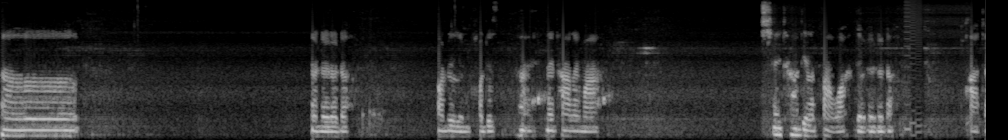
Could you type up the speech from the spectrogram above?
เออเดี๋ยวเดี๋ยวเดี๋ยวเดี๋ยวขอดูขอดูให้ได้ท่าอะไรมา ใช่ท่าเดียวกันเปล่าวะ เดี๋ยวเดี๋ยวเดี๋ยวเดี๋ยวคาใจ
